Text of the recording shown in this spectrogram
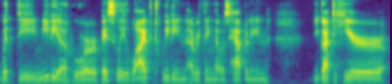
with the media who were basically live tweeting everything that was happening. You got to hear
